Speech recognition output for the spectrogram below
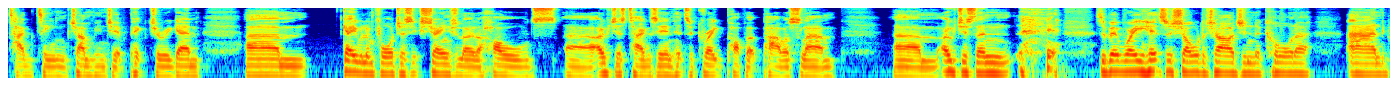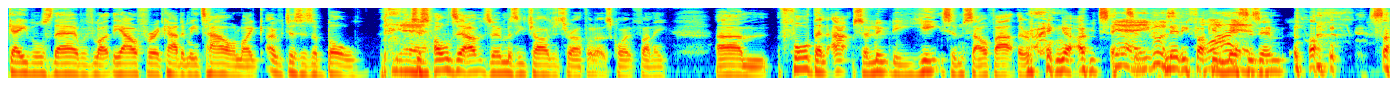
tag team championship picture again. Um, Gable and Ford just exchange a load of holds. Uh, Otis tags in, hits a great pop up power slam. Um, Otis then it's a bit where he hits a shoulder charge in the corner, and Gable's there with like the Alpha Academy towel. Like Otis is a bull, Yeah. just holds it up to him as he charges through. I thought that was quite funny. Um, Ford then absolutely yeets himself out the ring at Otis. Yeah, he goes nearly fucking flying. misses him. Like, so,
